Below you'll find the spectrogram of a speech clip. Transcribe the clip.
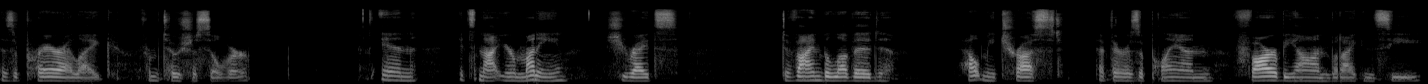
is a prayer I like from Tosha Silver. In It's Not Your Money, she writes, Divine Beloved, help me trust that there is a plan far beyond what I can see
